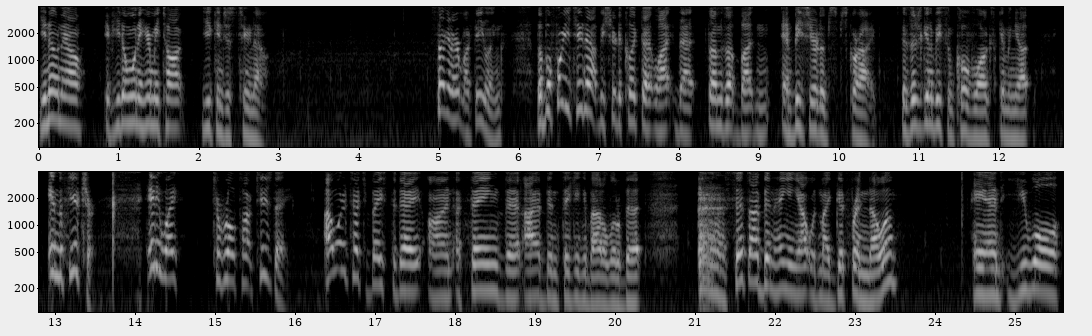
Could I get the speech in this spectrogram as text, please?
you know now, if you don't want to hear me talk, you can just tune out. It's not going to hurt my feelings. But before you tune out, be sure to click that like, that thumbs up button and be sure to subscribe because there's going to be some cool vlogs coming up in the future. Anyway, to Real Talk Tuesday. I want to touch base today on a thing that I've been thinking about a little bit since I've been hanging out with my good friend Noah. And you will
